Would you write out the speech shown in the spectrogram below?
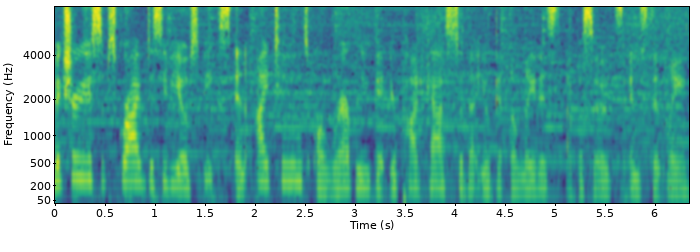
Make sure you subscribe to CBO Speaks in iTunes or wherever you get your podcasts so that you'll get the latest episodes instantly.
